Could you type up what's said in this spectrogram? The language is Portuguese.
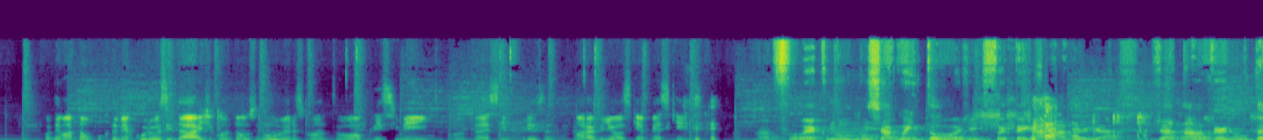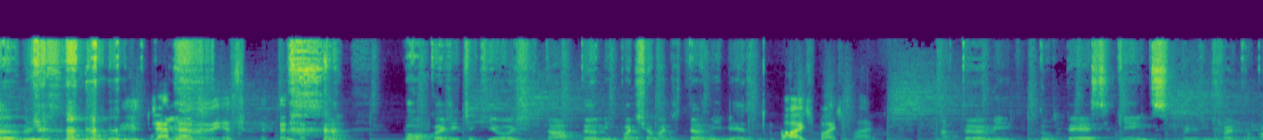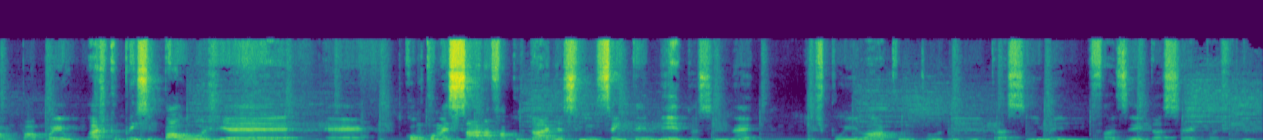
poder matar um pouco da minha curiosidade quanto aos números, quanto ao crescimento, quanto a essa empresa maravilhosa que é a PS500. A Fuleco não, não, se aguentou, a gente foi pegar água e já, já tava perguntando. Já, já tava mesmo. Bom, com a gente aqui hoje tá a Tami, pode chamar de Tami mesmo? Pode, pode, claro. A Tami do PS Quentes, hoje a gente vai trocar um papo aí. Eu acho que o principal hoje é, é como começar na faculdade, assim, sem ter medo, assim, né? De, tipo, ir lá com tudo e ir pra cima e fazer e dar certo. Eu acho que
